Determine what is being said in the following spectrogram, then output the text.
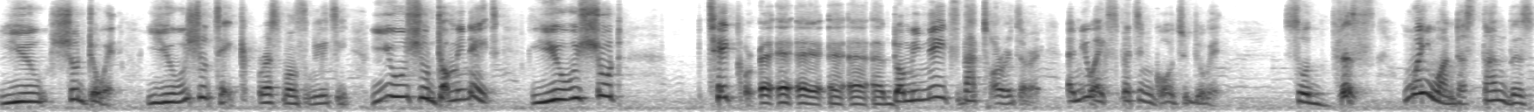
you should do it. You should take responsibility. You should dominate. You should take uh, uh, uh, uh, dominate that territory, and you are expecting God to do it. So this, when you understand this,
